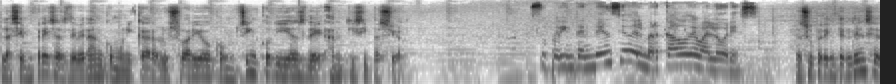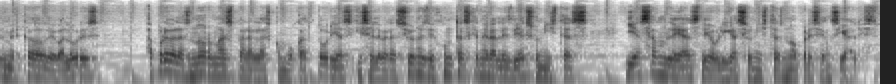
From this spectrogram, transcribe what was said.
las empresas deberán comunicar al usuario con cinco días de anticipación. Superintendencia del Mercado de Valores. La Superintendencia del Mercado de Valores aprueba las normas para las convocatorias y celebraciones de juntas generales de accionistas y asambleas de obligacionistas no presenciales.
